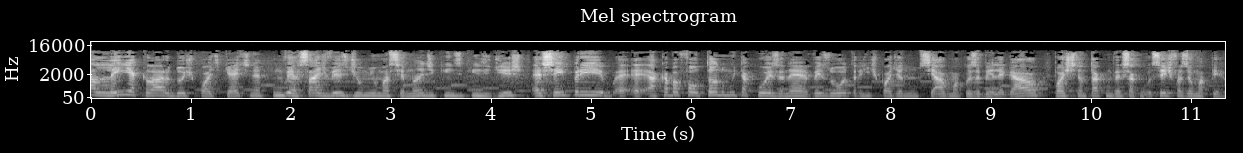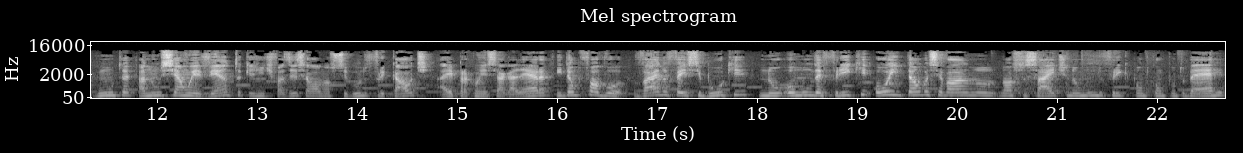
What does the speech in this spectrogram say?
além, é claro, dos podcasts, né? Conversar às vezes de uma em uma semana, de 15 em 15 dias, é sempre. é- é- acaba faltando muita coisa, né? Vez ou outra a gente pode anunciar alguma coisa bem legal, pode tentar conversar com vocês, fazer uma pergunta, anunciar um evento que a gente fazer, sei lá, o nosso segundo freakout, aí pra conhecer a galera. Então, por favor, vai no Facebook, no O Mundo é Freak, ou então você vai lá no nosso site, no mundofreak.com.br,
